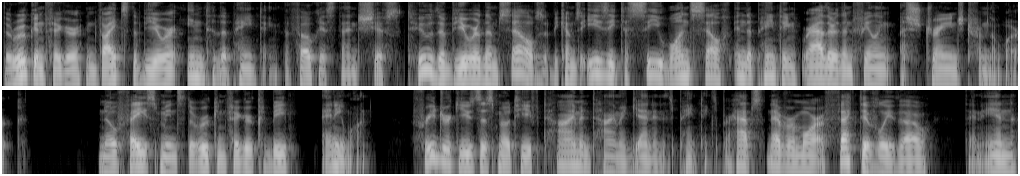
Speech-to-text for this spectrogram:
The Rückenfigur invites the viewer into the painting. The focus then shifts to the viewer themselves. It becomes easy to see oneself in the painting rather than feeling estranged from the work. No face means the Rückenfigur could be anyone. Friedrich used this motif time and time again in his paintings, perhaps never more effectively, though, than in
